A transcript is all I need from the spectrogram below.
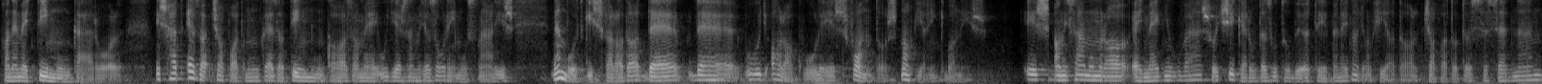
hanem egy team munkáról. És hát ez a csapatmunka, ez a team munka az, amely úgy érzem, hogy az Orémusnál is nem volt kis feladat, de, de úgy alakul és fontos napjainkban is. És ami számomra egy megnyugvás, hogy sikerült az utóbbi öt évben egy nagyon fiatal csapatot összeszednem,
